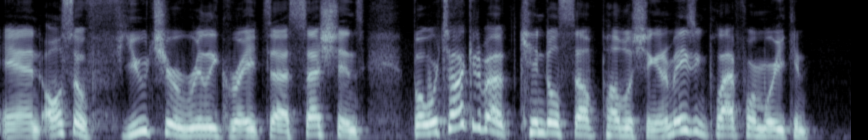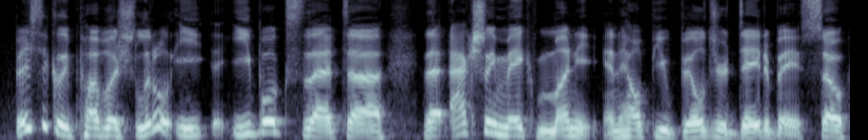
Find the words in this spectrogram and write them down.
and also future really great uh, sessions. But we're talking about kindle self-publishing an amazing platform where you can basically publish little e- ebooks that uh, that actually make money and help you build your database. So,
